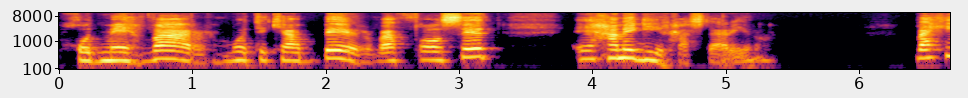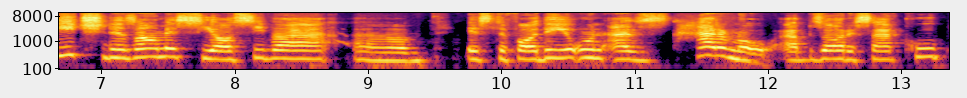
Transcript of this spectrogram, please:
خودمحور متکبر و فاسد همه گیر هست در ایران. و هیچ نظام سیاسی و استفاده اون از هر نوع ابزار سرکوب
